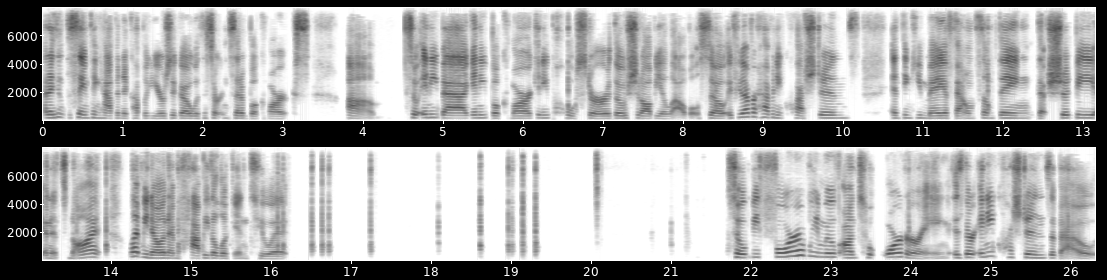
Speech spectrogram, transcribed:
And I think the same thing happened a couple years ago with a certain set of bookmarks. Um, so any bag, any bookmark, any poster, those should all be allowable. So if you ever have any questions and think you may have found something that should be and it's not, let me know and I'm happy to look into it. So before we move on to ordering, is there any questions about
